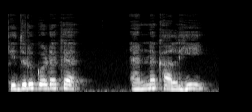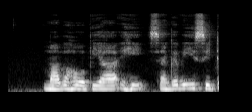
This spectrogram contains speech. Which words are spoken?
පිදුරු ගොඩක ඇන්න කලෙහි මව හෝ පියා එහි සැඟවී සිට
